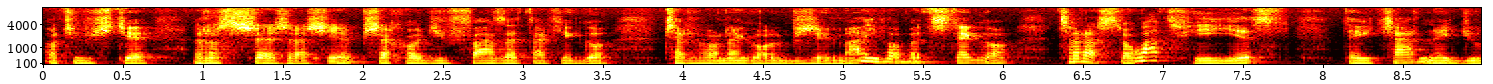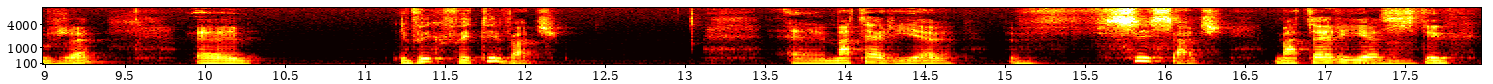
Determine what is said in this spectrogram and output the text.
oczywiście rozszerza się, przechodzi w fazę takiego czerwonego olbrzyma i wobec tego coraz to łatwiej jest tej czarnej dziurze wychwytywać materię, wsysać materię mhm. z tych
